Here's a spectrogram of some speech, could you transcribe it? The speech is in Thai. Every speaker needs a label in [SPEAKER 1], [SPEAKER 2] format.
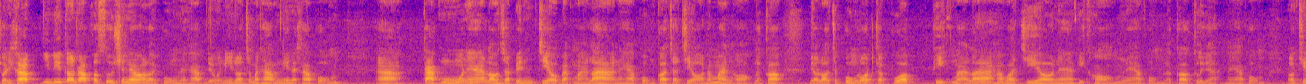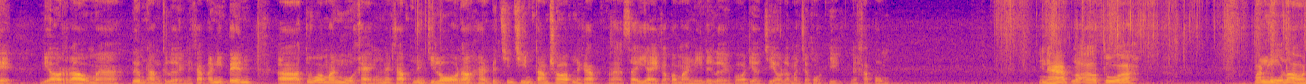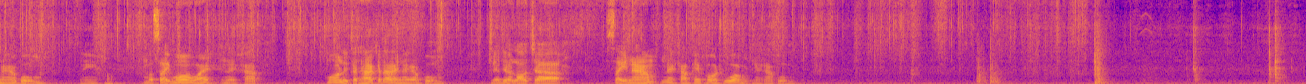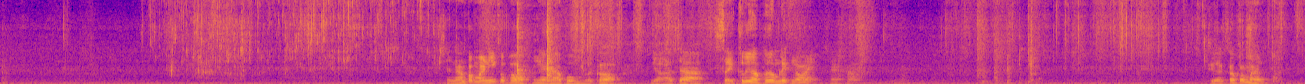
[SPEAKER 1] สวัสดีครับ ยินดีต้อนรับเข้าสู่ช anel อร่อยปรุงนะครับ เดี๋ยววันนี้เราจะมาทำนี่นะครับผมอ่ากากหมูนะฮะเราจะเป็นเจียวแบบหม่าล่านะครับผมก็จะเจียวน้ำมันออกแล้วก็เดี๋ยวเราจะปรุงรสกับพวกพริกหม่าล่าฮาวาเจียวนะพริกหอมนะครับผมแล้วก็เกลือนะครับผมโอเค เดี๋ยวเรามาเริ่มทำกันเลยนะครับ อันนี้เป็นอ่าตัวมันหมูแข็งนะครับ1กิโลเนาะหั่นเป็นชิ้นๆตามชอบนะครับไซส์ใหญ่ก็ประมาณนี้ได้เลยเพราะว่าเดี๋ยวเจียวแล้วมันจะหดอีกนะครับผม นี่นะครับ เราเอาตัวมันหมูเรานะครับผมนี่มาใส่หม้อไว้นะครับ หม้อหรือกระทะก็ได้นะครับ ผมแล้วเดี๋ยวเราจะใส่น้ำนะครับ ให้พอท่วมนะครับผมใส่น้ำประมาณนี้ก็พอนะครับผมแล้วก็ เดี๋ยวอาจจะใส่เกลือเพิ่มเล็กน้อยนะครับ เกลือก็ประมาณ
